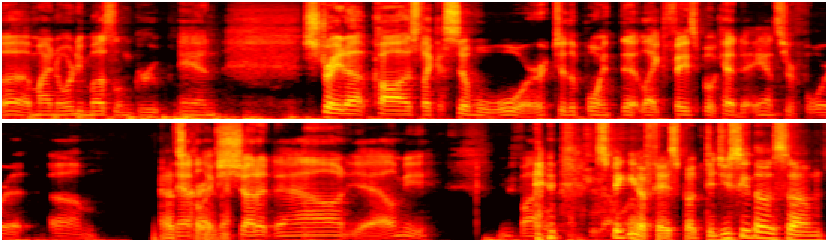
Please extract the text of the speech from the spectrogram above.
uh, minority Muslim group and straight up caused like a civil war to the point that like Facebook had to answer for it. Um That's they had to like shut it down. Yeah, let me let me find Speaking of Facebook, did you see those um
